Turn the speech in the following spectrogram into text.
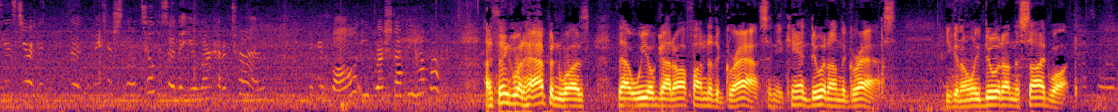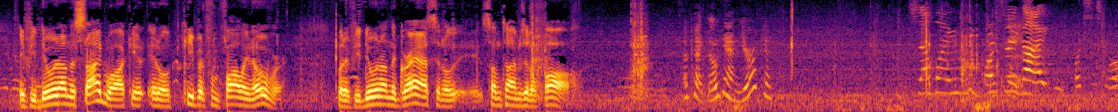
See, the, steer, the, the, these are just a little tilted so that you learn how to turn. If you fall, you brush it off and you hop off. I think what happened was that wheel got off onto the grass, and you can't do it on the grass. You can only do it on the sidewalk. If you do it on the sidewalk, it, it'll keep it from falling over. But if you do it on the grass, it'll sometimes it'll fall. Okay, go again. You're okay. Somebody, what's the guy? What's this one?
